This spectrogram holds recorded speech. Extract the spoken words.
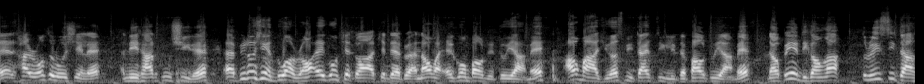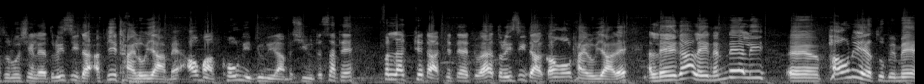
တယ် Heron ဆိုလို့ရှိရင်လည်းအနေထားတစ်ခုရှိတယ်အဲပြီးလို့ရှိရင် तू က round aircon ဖြစ်သွားတာဖြစ်တဲ့အတွက်အနောက်မှာ aircon ပေါက်တွေတွေ့ရမယ်အောက်မှာ USB type C လေးတစ်ပေါက်တွေ့ရမယ်နောက်ပြီးရင်ဒီကောင်က3 seater ဆိုလို့ရှိရင်လည်း3 seater အပြည့်ထိုင်လို့ရမယ်အောက်မှာခုံးနေပြူနေတာမရှိဘူးတစ်ဆက်တည်း flat ဖြစ်တာဖြစ်တဲ့အတွက်3 seater ကောင်းကောင်းထိုင်လို့ရတယ်အလဲကလည်းနည်းနည်းလေးအဲဖောင်းနေရဆိုပေမဲ့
